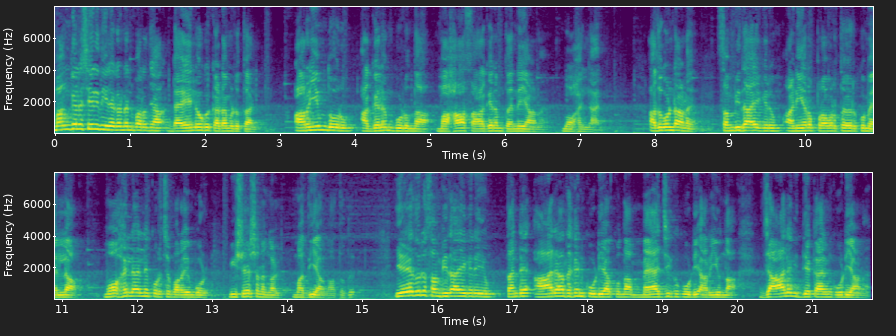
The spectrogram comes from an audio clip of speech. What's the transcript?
മംഗലശ്ശേരി നീലകണ്ഠൻ പറഞ്ഞ ഡയലോഗ് കടമെടുത്താൽ അറിയും തോറും അകലം കൂടുന്ന മഹാസാഗരം തന്നെയാണ് മോഹൻലാൽ. അതുകൊണ്ടാണ് സംവിധായകരും അണിയറ പ്രവർത്തകർക്കുമെല്ലാം മോഹൻലാലിനെ കുറിച്ച് പറയുമ്പോൾ വിശേഷണങ്ങൾ മതിയാവാത്തത്. ഏതൊരു സംവിധായകനെയും തന്റെ ആരാധകൻ കൂടിയാക്കുന്ന മാജിക് കൂടി അറിയുന്ന ജാലവിദ്യക്കാരൻ കൂടിയാണ്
